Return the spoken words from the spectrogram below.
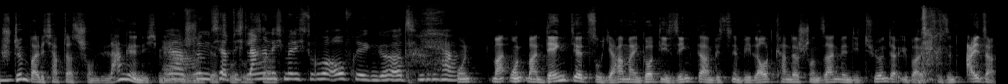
Stimmt, weil ich habe das schon lange nicht mehr Ja, gehört. stimmt. Ich jetzt, habe wo dich lange sagst. nicht mehr dich darüber aufregen gehört. ja. Und man, und man denkt jetzt so, ja, mein Gott, die singt da ein bisschen. Wie laut kann das schon sein, wenn die Türen da überall zu sind? Alter,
